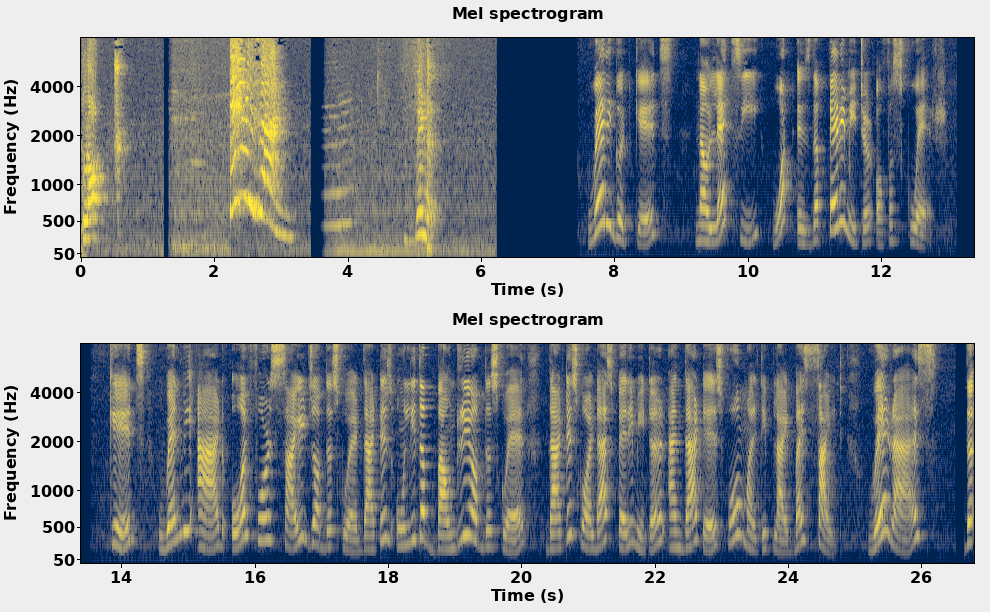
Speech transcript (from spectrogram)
clock window Very good kids. Now let's see what is the perimeter of a square. Kids, when we add all four sides of the square, that is only the boundary of the square, that is called as perimeter and that is 4 multiplied by side. Whereas the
